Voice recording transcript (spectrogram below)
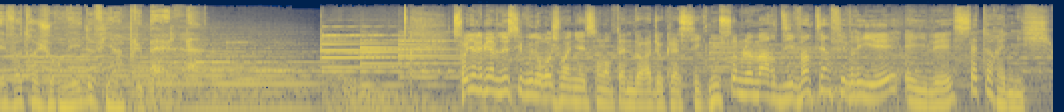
et votre journée devient plus belle. Soyez les bienvenus si vous nous rejoignez sur l'antenne de Radio Classique. Nous sommes le mardi 21 février et il est 7h30.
